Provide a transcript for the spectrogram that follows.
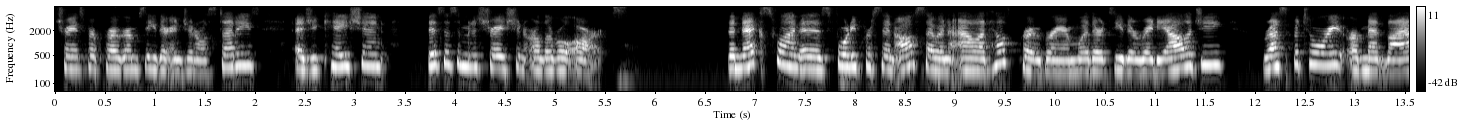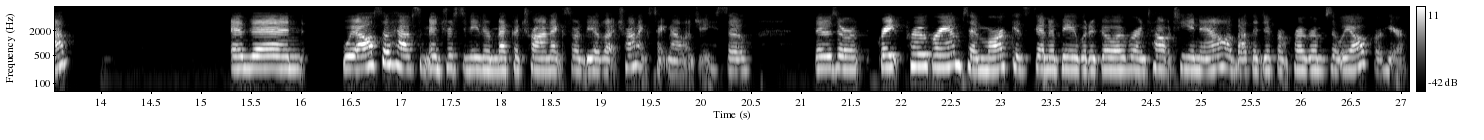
transfer programs, either in general studies, education, business administration, or liberal arts. The next one is 40% also in an allied health program, whether it's either radiology, respiratory, or med lab. And then we also have some interest in either mechatronics or the electronics technology. So Those are great programs, and Mark is going to be able to go over and talk to you now about the different programs that we offer here.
